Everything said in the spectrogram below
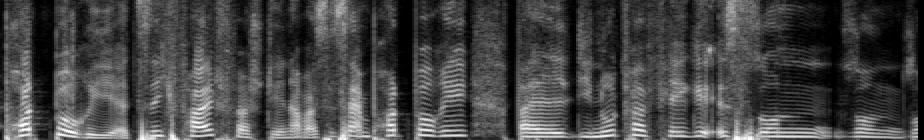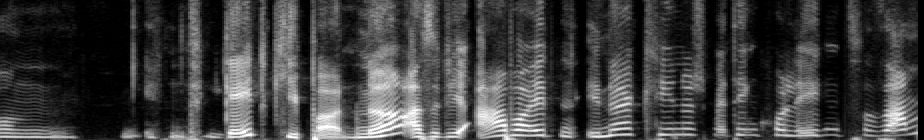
Potpourri, jetzt nicht falsch verstehen, aber es ist ein Potpourri, weil die Notfallpflege ist so ein, so ein, so ein Gatekeeper, ne? Also die arbeiten innerklinisch mit den Kollegen zusammen.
